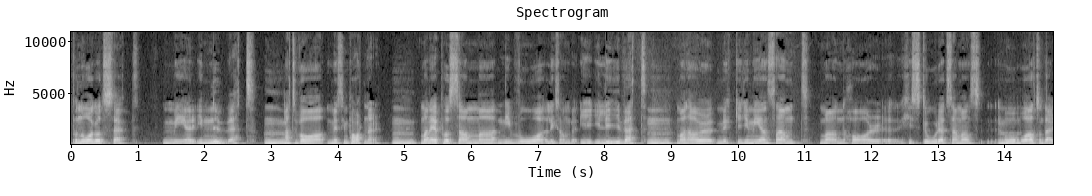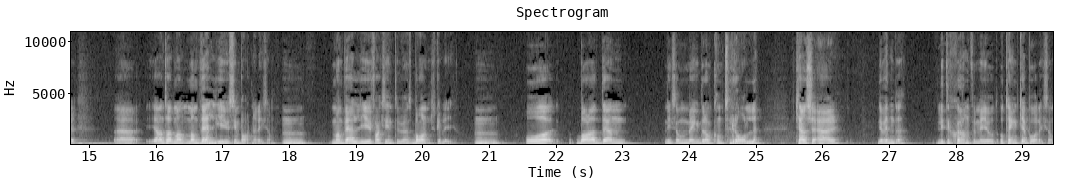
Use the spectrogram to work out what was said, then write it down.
på något sätt mer i nuet Mm. att vara med sin partner. Mm. Man är på samma nivå liksom, i, i livet. Mm. Man har mycket gemensamt, man har eh, historia tillsammans Mm. och, och allt sånt där. Eh, jag antar att man, man väljer ju sin partner liksom. Mm. Man väljer ju faktiskt inte hur ens barn ska bli. Mm. Och bara den liksom, mängden av kontroll kanske är, jag vet inte, lite skön för mig att, att tänka på liksom.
